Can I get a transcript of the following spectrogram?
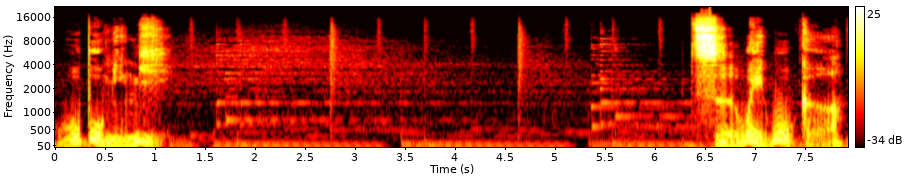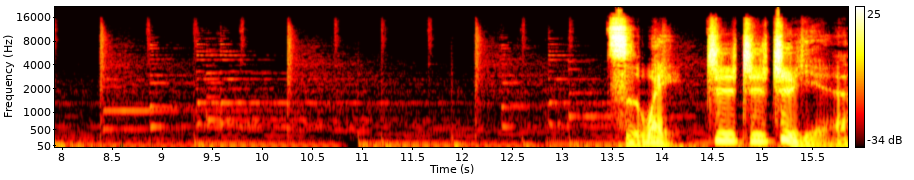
无不明矣。此谓物格，此谓知之至也。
